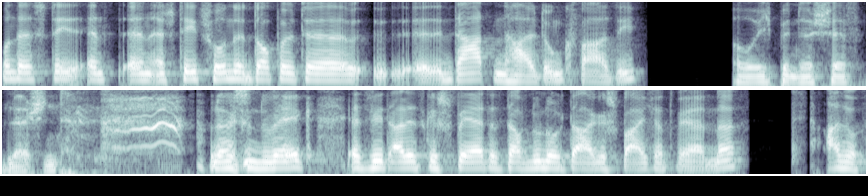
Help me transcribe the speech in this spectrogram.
und es entsteht schon eine doppelte äh, Datenhaltung quasi. Aber ich bin der Chef, löschen. löschen weg, es wird alles gesperrt, es darf nur noch da gespeichert werden. Ne? Also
